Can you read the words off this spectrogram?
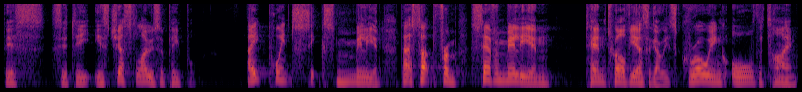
this city is just loads of people 8.6 million. That's up from 7 million 10, 12 years ago. It's growing all the time.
